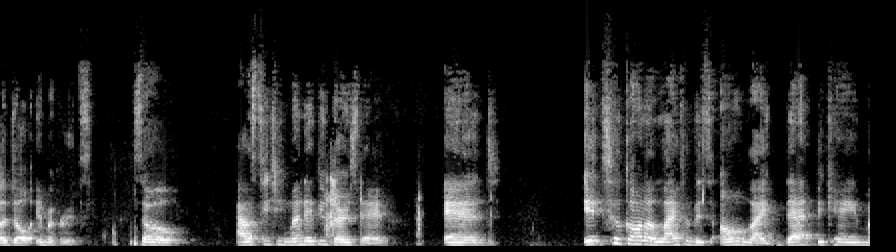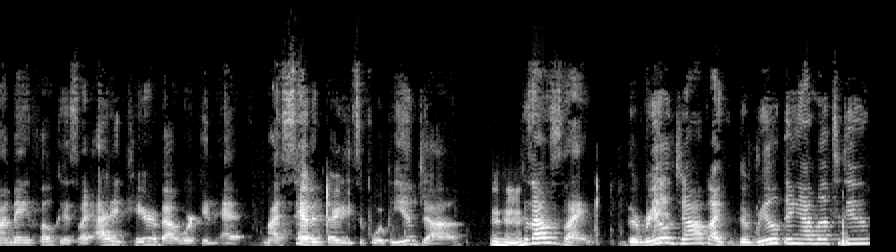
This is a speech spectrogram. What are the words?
adult immigrants. So I was teaching Monday through Thursday, and it took on a life of its own. Like that became my main focus. Like I didn't care about working at my 7:30 to 4 p.m. job mm-hmm. because I was like, the real job, like the real thing I love to do,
